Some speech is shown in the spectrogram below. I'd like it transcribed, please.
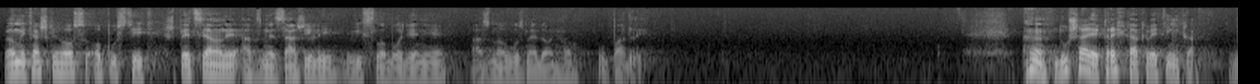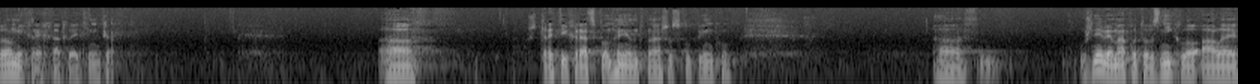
Veľmi ťažké ho opustiť, špeciálne ak sme zažili vyslobodenie a znovu sme do ňoho upadli. Duša je krehká kvetinka, veľmi krehká kvetinka. A už tretíkrát spomeniem tú našu skupinku. A už neviem, ako to vzniklo, ale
